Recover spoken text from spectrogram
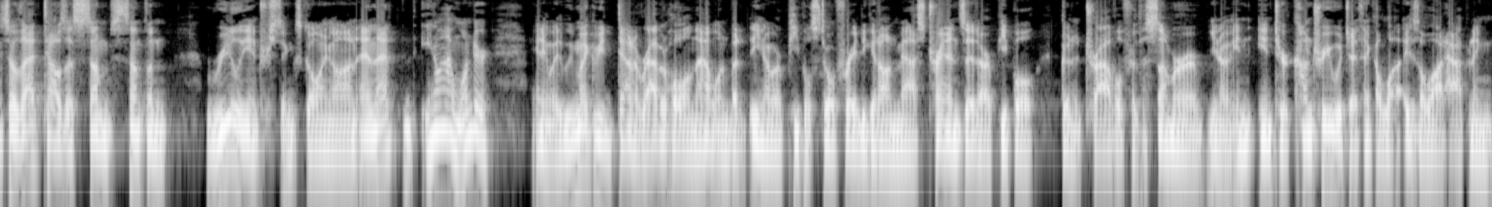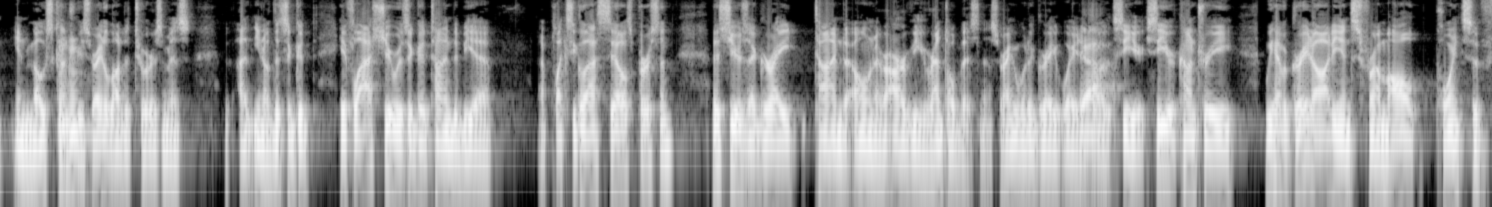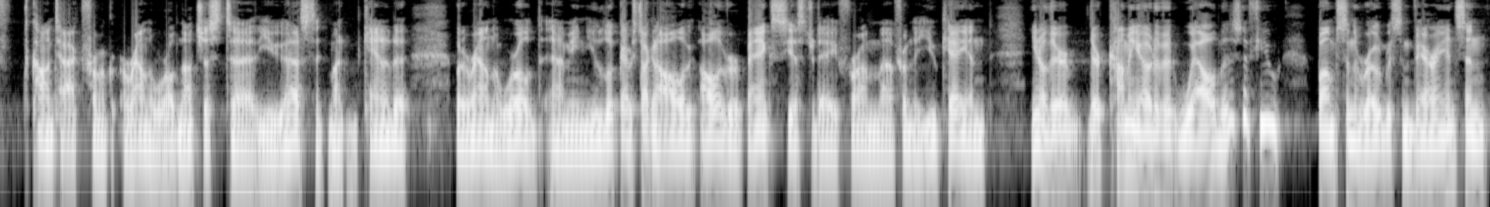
So that tells us some something really interesting is going on. And that, you know, I wonder, anyway, we might be down a rabbit hole on that one, but, you know, are people still afraid to get on mass transit? Are people going to travel for the summer, you know, in inter-country, which I think a lot is a lot happening in most mm-hmm. countries, mm-hmm. right? A lot of tourism is, uh, you know, this is a good. If last year was a good time to be a, a plexiglass salesperson, this year's a great time to own an RV rental business, right? What a great way to yeah. go see your, see your country. We have a great audience from all points of contact from around the world, not just uh, the U.S., Canada, but around the world. I mean, you look. I was talking to Oliver Banks yesterday from uh, from the U.K., and you know they're they're coming out of it well, but there's a few bumps in the road with some variants, and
